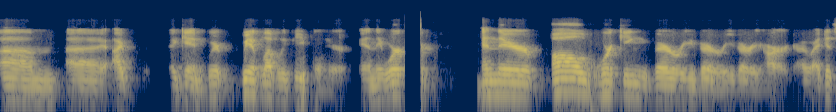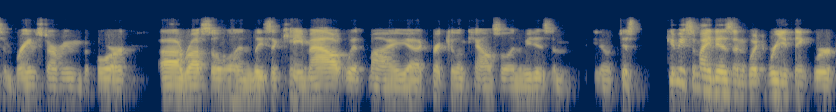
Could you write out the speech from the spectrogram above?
Um, uh, I again, we're we have lovely people here, and they work, and they're all working very, very, very hard. I, I did some brainstorming before uh, Russell and Lisa came out with my uh, curriculum council, and we did some, you know, just give me some ideas on what where you think we're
